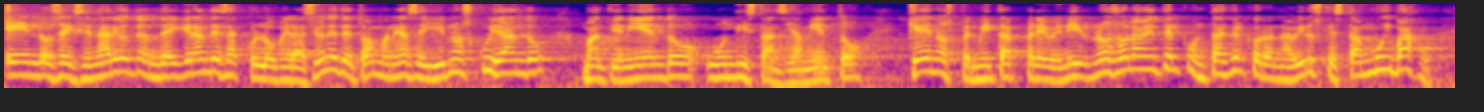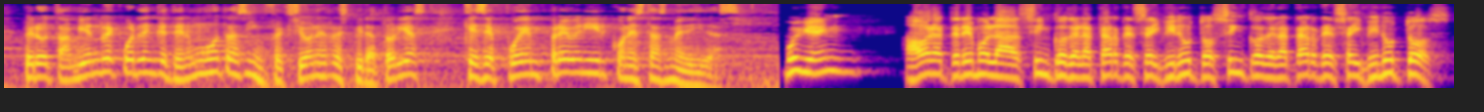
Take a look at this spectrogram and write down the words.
En los escenarios donde hay grandes aglomeraciones, de todas maneras, seguirnos cuidando, manteniendo un distanciamiento que nos permita prevenir no solamente el contagio del coronavirus, que está muy bajo, pero también recuerden que tenemos otras infecciones respiratorias que se pueden prevenir con estas medidas. Muy bien, Ahora tenemos las 5 de la tarde, 6 minutos, 5 de la tarde, 6 minutos.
